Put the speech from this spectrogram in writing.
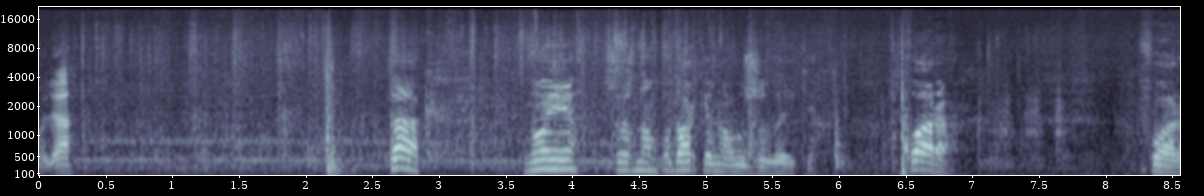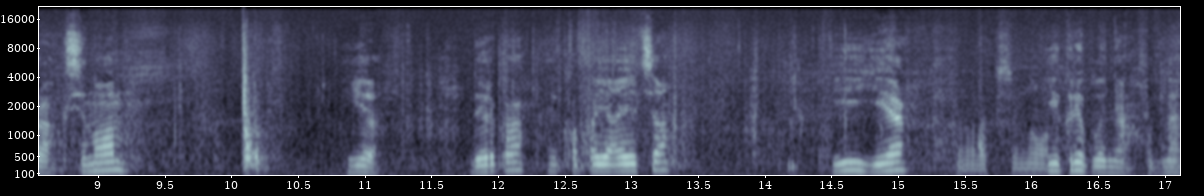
Оля. Так, ну і що ж нам подарків наложили яких? Фара. Фара Xenon. Є дирка, яка паяється. І є Раксіно. і кріплення одне.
